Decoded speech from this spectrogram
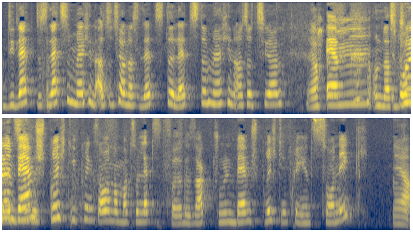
die Let das letzte Märchen asozial und das letzte, letzte Märchen asozial. Ja. Ähm, Und das Julian Bam spricht übrigens auch nochmal zur letzten Folge gesagt. Julian Bam spricht übrigens Sonic. Ja.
